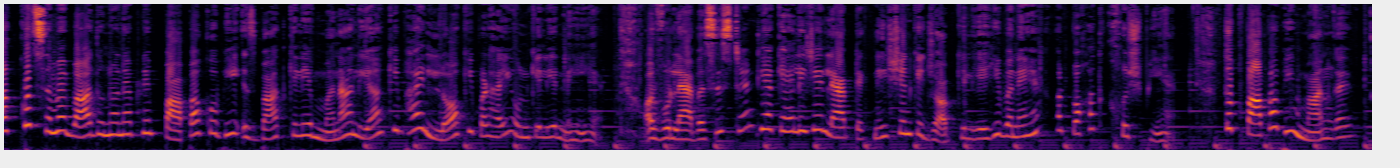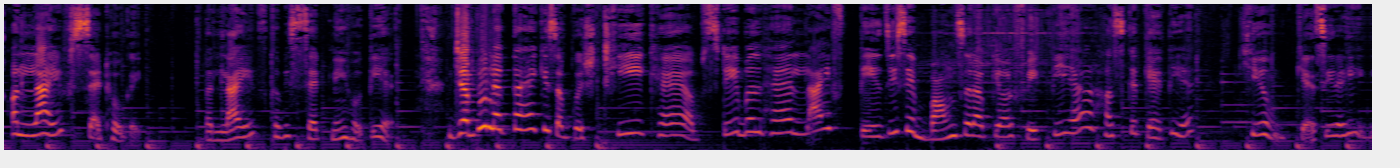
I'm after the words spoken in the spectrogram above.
और कुछ समय बाद उन्होंने अपने पापा को भी इस बात के लिए मना लिया कि भाई लॉ की पढ़ाई उनके लिए नहीं है। और वो लैब असिस्टेंट या कह लीजिए लैब टेक्नीशियन के जॉब के लिए ही बने हैं और बहुत खुश भी हैं। तो पापा भी मान गए और लाइफ सेट हो गई। पर लाइफ कभी सेट नहीं होती है। जब भी लगता है कि सब कुछ ठीक है, अब स्टेबल है लाइफ तेज़ी से बाउंसर आपकी ओर फेंकती है और हंसकर कहती है, क्यों? कैसी रही?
